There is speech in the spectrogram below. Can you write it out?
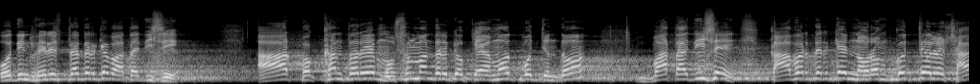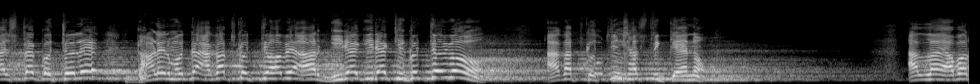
ওদিন ফেরেস্তাদেরকে বাতায় দিছে আর পক্ষান্তরে মুসলমানদেরকে কেমত পর্যন্ত বাতায় দিছে কাভারদেরকে নরম করতে হলে সাহস্তা করতে হলে, ঘাড়ের মধ্যে আঘাত করতে হবে। আর গিরা গিরা কি করতে হইব? আঘাত কঠিন শাস্তি কেন? আল্লাহ আবার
